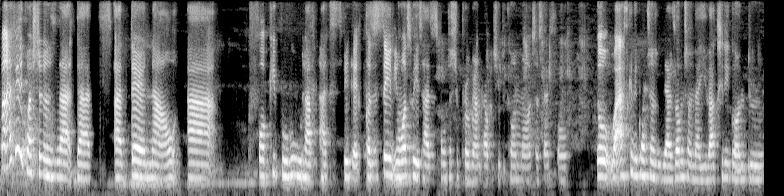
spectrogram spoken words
Well, I think the questions that that are there now are for people who would have participated because it's saying in what ways has the sponsorship program helped you become more successful. So we're asking the questions with the assumption that you've actually gone through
